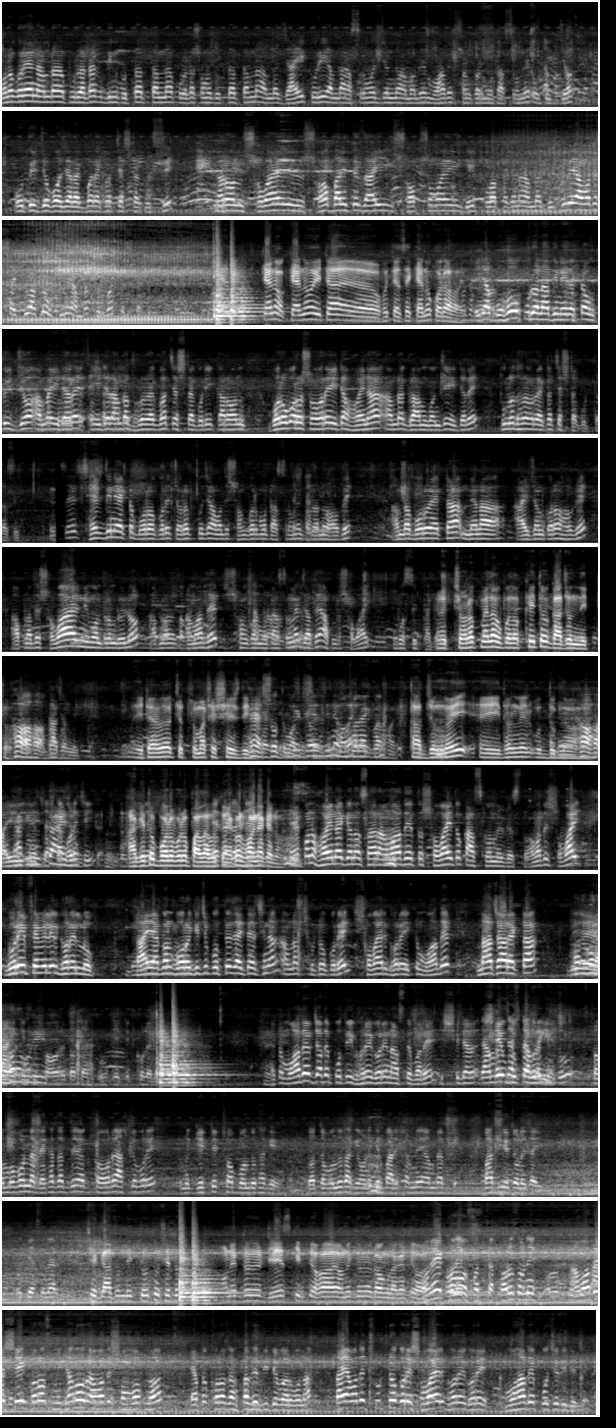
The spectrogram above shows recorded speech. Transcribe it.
মনে করেন আমরা পুরাটা দিন করতে পারতাম না, পুরাটা সময় করতে পারতাম না, আমরা যাই করি, আমরা আশ্রমের জন্য আমাদের মহাদেব শঙ্কর মোট আশ্রমের ঐতিহ্য ঐতিহ্য বজায় রাখবার একবার চেষ্টা করছি। কারণ সবাই, সব বাড়িতে যাই, সব সময় গেট খোলা থাকে না, আমরা যদ্দূরে আমাদের সাহায্য আছে ওখানে আমরা করবার চেষ্টা করি। কেন কেন এটা হইতেছে কেন করা হয়? এটা বহু পুরানা দিনের একটা ঐতিহ্য। আমরা এটার এইটার আমরা ধরে রাখবার চেষ্টা করি কারণ বড় বড় শহরে এটা হয় না। আমরা গ্রামগঞ্জে এটারে তুলে ধরার একটা চেষ্টা করতে আছি। শেষ দিনে একটা বড় করে চরক পূজা আমাদের শঙ্কর মঠ আশ্রমে ঘোরানো হবে। আমরা বড় একটা মেলা আয়োজন করা হবে। আপনাদের সবাই নিমন্ত্রণ রইল আপনার আমাদের শঙ্কর মঠ আশ্রমে যাতে আপনারা সবাই উপস্থিত থাকেন। চরক মেলা উপলক্ষেই তো গাজন নৃত্য। হ্যাঁ হ্যাঁ গাজন নৃত্য। এটা হলো চৈত্র মাসের শেষ দিন। হ্যাঁ সত্য মাসে শেষ দিনে। হয় তার জন্যই এই ধরনের উদ্যোগ নেওয়া হয়। হ্যাঁ হ্যাঁ এই আগে তো বড় বড় পালা হতো এখন হয় না কেন? এখন হয় না কেন স্যার? আমাদের তো সবাই তো কাজকর্মে ব্যস্ত। আমাদের সবাই গরিব ফ্যামিলির ঘরের লোক। তাই এখন বড় কিছু করতে যাইতেছি না। আমরা ছোট করে সবার ঘরে একটু মহাদেব। নাচার একটা একটা মহাদেব যাতে প্রতি ঘরে ঘরে নাচতে পারে সেটা আমরা চেষ্টা করি কিন্তু সম্ভব না। দেখা যাচ্ছে যে শহরে আসলে পরে আমরা গেট টেট সব বন্ধ থাকে দরজা বন্ধ থাকে অনেকের বাড়ির সামনে আমরা বাজিয়ে চলে যাই। হতে আসে না আর কি। সে গাজন নৃত্য তো সেটা অনেক ধরনের ড্রেস কিনতে হয় অনেক ধরনের রং লাগাতে হয়। অনেক অনেক খরচ খরচা খরচ অনেক আমাদের সেই খরচ মিটানোর আমাদের সম্ভব নয়। এত খরচ আমাদের দিতে পারব না। তাই আমাদের ছোট্ট করে সবাইয়ের ঘরে ঘরে মহাদেব পৌঁছে দিতে চাই।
